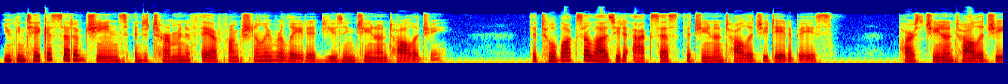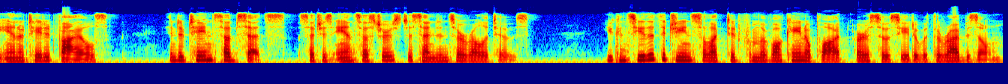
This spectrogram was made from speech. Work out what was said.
You can take a set of genes and determine if they are functionally related using gene ontology. The toolbox allows you to access the gene ontology database, parse gene ontology annotated files, and obtain subsets such as ancestors, descendants, or relatives. You can see that the genes selected from the volcano plot are associated with the ribosome.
